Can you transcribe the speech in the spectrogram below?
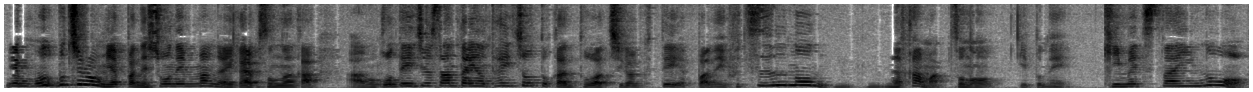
でも、もちろんやっぱね、少年漫画やから、そのなんか、あの、後手13体の隊長とかとは違くて、やっぱね、普通の仲間、その、えっとね、鬼滅隊の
